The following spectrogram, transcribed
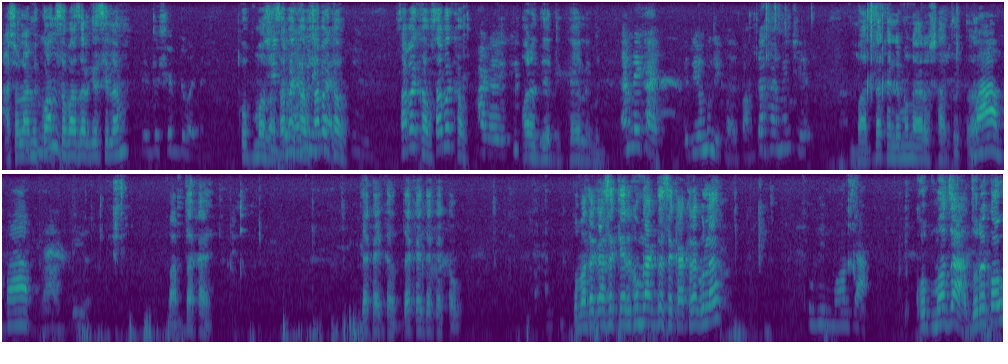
আসলে আমি কক্সবাজার গেছিলাম। খুব মজা। সবাই খাও সবাই খাও। সবাই খাও সবাই খাও। আরে দিয়ে দি খেয়ে নেবেন এমনি খায় রিয়মুনি খায় খায় বাদদা খাইলে মনে হয় আরও স্বাদ হতো বাপ বাপ বাপ বাদদা খায়। দেখাই খাও দেখাই দেখাই খাও। তোমাদের কাছে কীরকম লাগতেছে কাঁকড়াগুলা? খুবই মজা। খুব মজা? জোরে কও।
